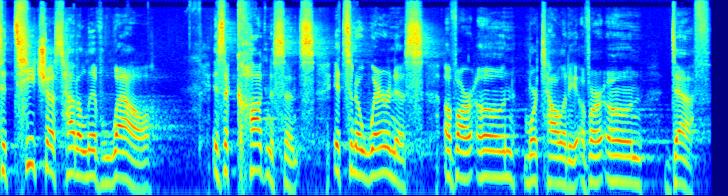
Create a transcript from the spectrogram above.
to teach us how to live well is a cognizance, it's an awareness of our own mortality, of our own death.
